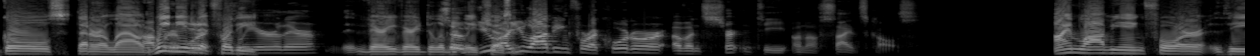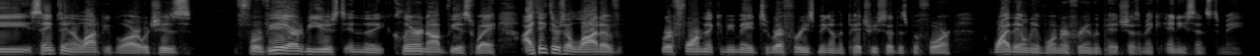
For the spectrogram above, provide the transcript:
goals that are allowed. we needed it for clear there. the very very So deliberately you, chosen. are you lobbying for a corridor of uncertainty on offsides calls? I'm lobbying for the same thing that a lot of people are, which is for VAR to be used in the clear and obvious way. I think there's a lot of reform that can be made to referees being on the pitch. We've said this before. Why they only have one referee on the pitch doesn't make any sense to me.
